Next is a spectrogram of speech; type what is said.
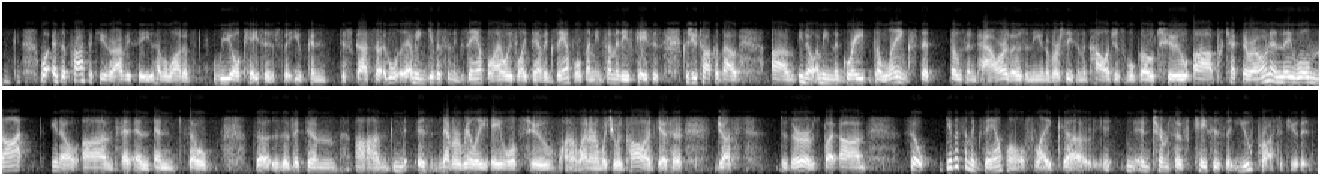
Okay. Well, as a prosecutor, obviously you have a lot of real cases that you can discuss. I mean, give us an example. I always like to have examples. I mean, some of these cases, because you talk about, um, you know, I mean, the great, the lengths that those in power, those in the universities and the colleges will go to uh, protect their own, and they will not, you know, um, and and so the the victim um, is never really able to, uh, I don't know what you would call it, get her just deserves, but. Um, so, give us some examples, like uh, in, in terms of cases that you've prosecuted.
